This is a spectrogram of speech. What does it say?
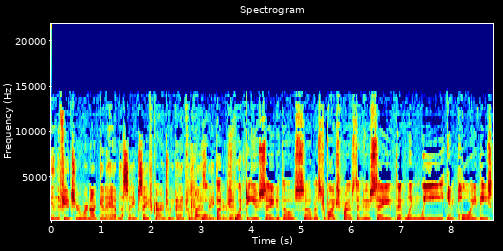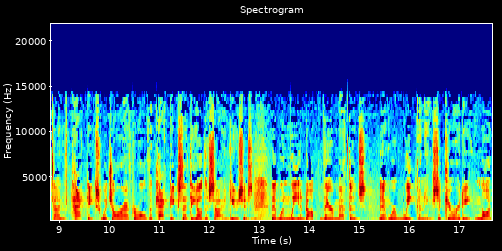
in the future, we're not going to have the same safeguards we've had for the last well, eight but years. What do you say to those, uh, Mr. Vice President, who say that when we employ these kind of tactics, which are, after all, the tactics that the other side uses, that when we adopt their methods, that we're weakening security, not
